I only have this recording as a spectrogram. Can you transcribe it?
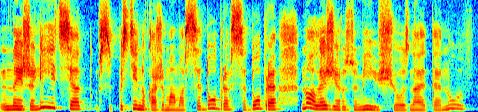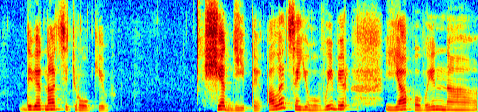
Не жаліється, постійно каже, мама, все добре, все добре. Ну, але ж я розумію, що, знаєте, ну, 19 років, ще діти, але це його вибір, і я повинна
